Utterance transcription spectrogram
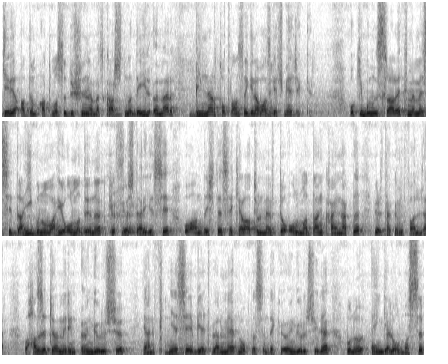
geri adım atması düşünülemez. Karşısında değil Ömer binler toplansa yine vazgeçmeyecektir. O ki bunu ısrar etmemesi dahi bunun vahiy olmadığını Gösteriyor. göstergesi o anda işte sekeratül mevti olmadan kaynaklı bir takım ifadeler. Ve Hazreti Ömer'in öngörüsü yani fitneye sebebiyet verme noktasındaki öngörüsüyle bunu engel olması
